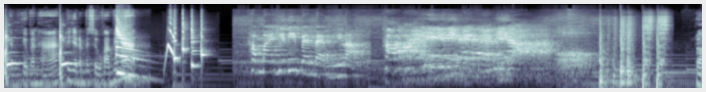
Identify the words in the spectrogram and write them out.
แต่มันคือปัญหาที่จะนำไปสู่ความพินาศทำไมที่นี่เป็นแบบนี้ล่ะเรา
